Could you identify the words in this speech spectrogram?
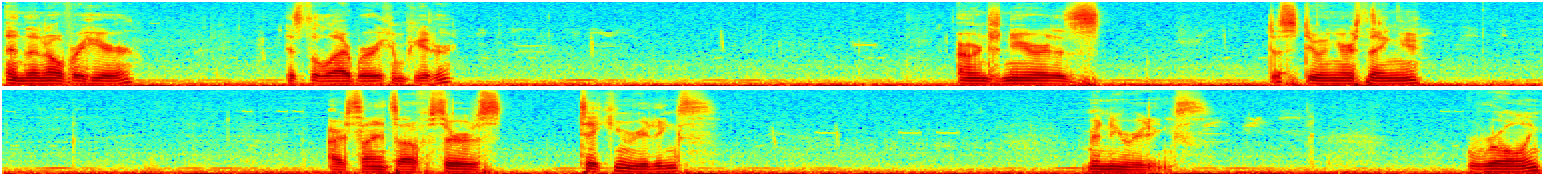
And then over here is the library computer. Our engineer is just doing her thing. Our science officer is taking readings. Many readings. Rolling.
